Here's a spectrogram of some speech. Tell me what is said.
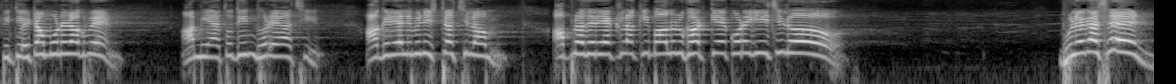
কিন্তু এটা মনে রাখবেন, আমি এতদিন ধরে আছি আগে রেল মিনিস্টার ছিলাম। আপনাদের একলাকি বালুরঘাট কে করে গিয়েছিল? ভুলে গেছেন?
